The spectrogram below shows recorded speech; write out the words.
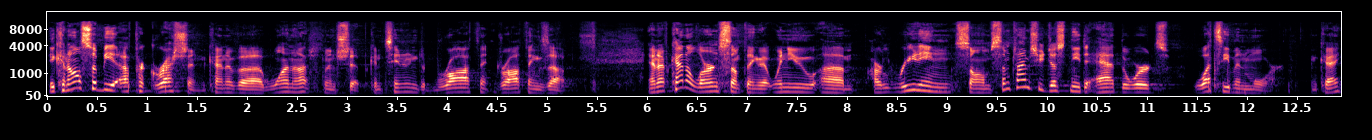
It can also be a progression, kind of a one upmanship, continuing to draw, th- draw things up. And I've kind of learned something that when you um, are reading Psalms, sometimes you just need to add the words, what's even more, okay?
